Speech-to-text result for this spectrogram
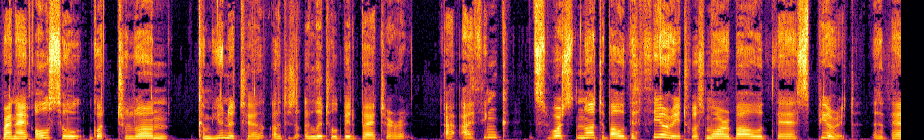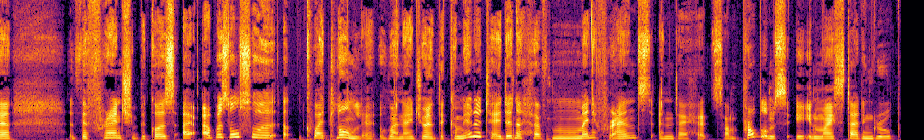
when I also got to learn community a, little bit better, I, I think it was not about the theory; it was more about the spirit, uh, the the friendship because I, I was also uh, quite lonely when I joined the community. I didn't have many friends and I had some problems in my studying group.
